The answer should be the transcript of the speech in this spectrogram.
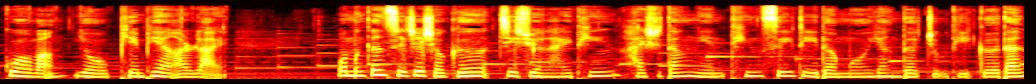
过往又翩翩而来。我们跟随这首歌继续来听，还是当年听 CD 的模样的主题歌单。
